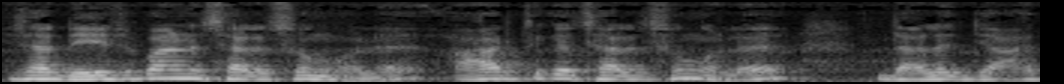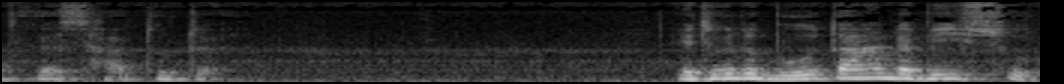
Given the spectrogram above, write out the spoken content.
නිසා දේශපාලන සැලසුම් වල ආර්ථික සැලසුම් වල දල ජාතික සතුට. ඒකට භූතානට පිස්සු.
